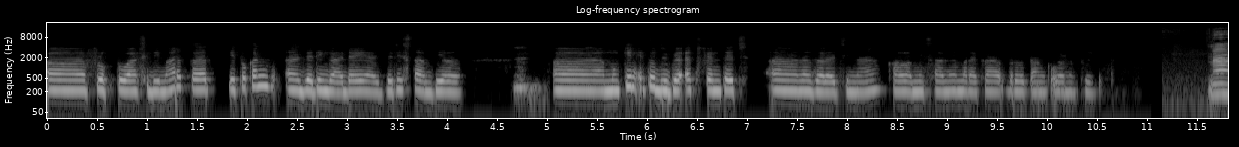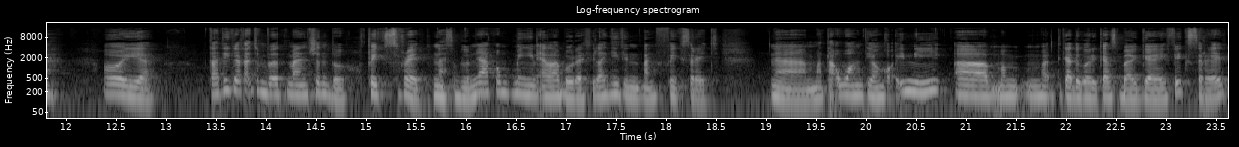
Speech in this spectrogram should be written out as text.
uh, fluktuasi di market itu kan uh, jadi nggak ada ya, jadi stabil uh, mungkin itu juga advantage uh, negara Cina kalau misalnya mereka berutang ke luar negeri. Nah, oh iya, tadi kakak sempat mention tuh fixed rate. Nah sebelumnya aku ingin elaborasi lagi tentang fixed rate. Nah mata uang Tiongkok ini uh, dikategorikan sebagai fixed rate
